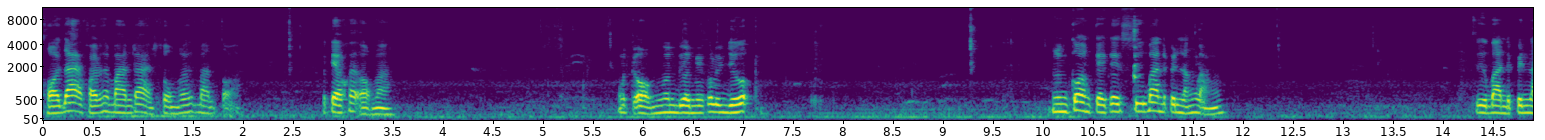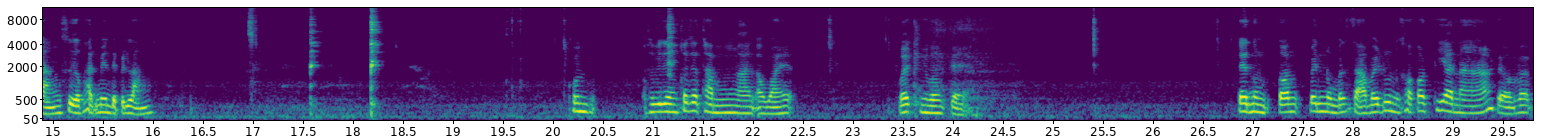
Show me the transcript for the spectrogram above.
ขอได้ขอรัฐบาลได้ ส่งรัฐบาลต่อแล้วแกค่อยออกมาแล้วแกออกเงินเดือนแกก็เลยเยอะ เงินก้อนแกก็ซื้อบ้านได้เป็นหลังๆซื้อบ้านได้เป็นหลังซื้ออพาร์ตเมนต์ได้เป็นหลัง คนสวีเดนเขาจะทำงานเอาไว้ ไว้กินตอนแก่ แต่หนุ่มตอนเป็นหนุ่มเป็นสาววัยรุ่นเขาก็เที่ยนะ แต่ว่าแบบ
